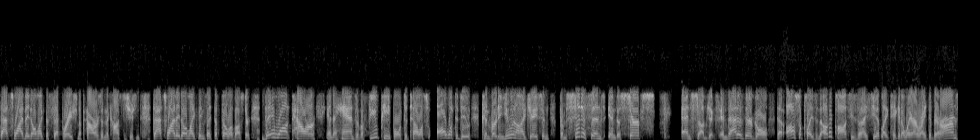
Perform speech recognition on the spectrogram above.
That's why they don't like the separation of powers in the Constitution. That's why they don't like things like the filibuster. They want power in the hands of a few people to tell us all what to do, converting you and I, Jason, from citizens into serfs and subjects. And that is their goal. That also plays into other policies that I see it, like taking away our right to bear arms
